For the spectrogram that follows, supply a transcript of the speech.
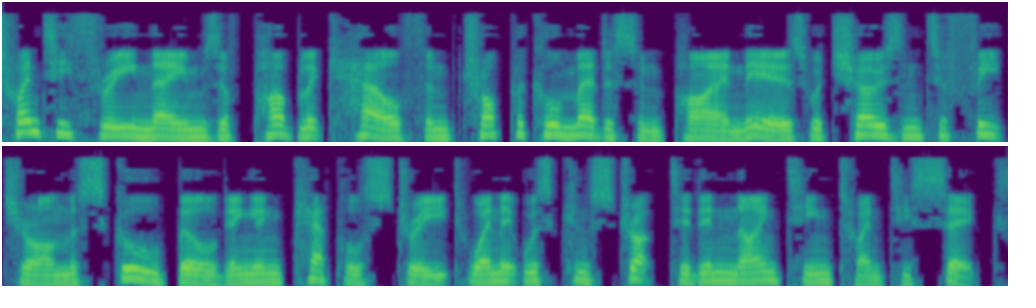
23 names of public health and tropical medicine pioneers were chosen to feature on the school building in Keppel Street when it was constructed in 1926.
